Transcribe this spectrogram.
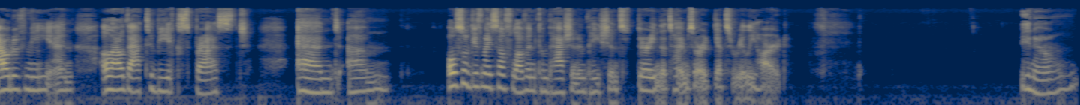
out of me and allow that to be expressed and um, also give myself love and compassion and patience during the times where it gets really hard. You know,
